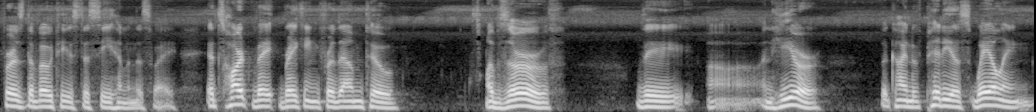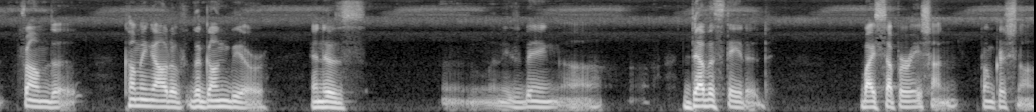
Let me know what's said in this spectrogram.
for his devotees to see him in this way it's heartbreaking for them to observe the uh, and hear the kind of piteous wailing from the coming out of the Gambhira and his when he's being uh, devastated by separation from Krishna.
